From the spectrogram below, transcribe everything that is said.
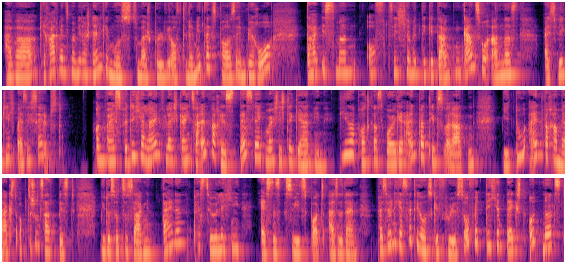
aber gerade wenn es mal wieder schnell gehen muss, zum Beispiel wie oft in der Mittagspause im Büro, da ist man oft sicher mit den Gedanken ganz woanders als wirklich bei sich selbst. Und weil es für dich allein vielleicht gar nicht so einfach ist, deswegen möchte ich dir gern in dieser Podcast-Folge ein paar Tipps verraten, wie du einfacher merkst, ob du schon satt bist, wie du sozusagen deinen persönlichen Essens-Sweet Spot, also dein persönliches Sättigungsgefühl so für dich entdeckst und nutzt,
